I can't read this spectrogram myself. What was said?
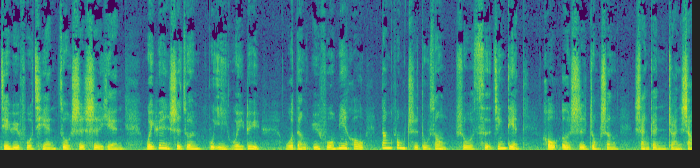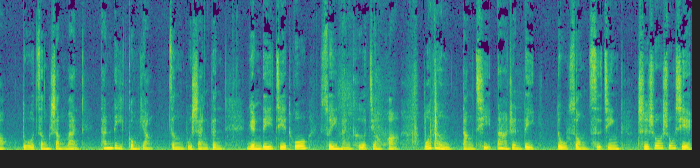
皆于佛前作是誓言：唯愿世尊不以为虑。我等于佛灭后，当奉持读诵说此经典。后恶世众生善根转少，多增上慢，贪利供养，增不善根。远离解脱，虽难可教化。我等当起大忍力，读诵此经，持说书写，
